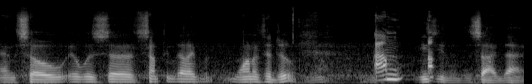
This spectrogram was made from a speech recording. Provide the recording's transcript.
and so it was uh, something that I wanted to do. You know? I'm easy to decide that.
